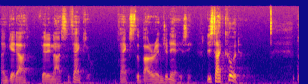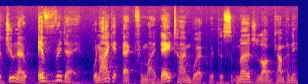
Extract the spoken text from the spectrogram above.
and get out very nicely. Thank you. Thanks to the borough engineer, you see. At least I could. But you know, every day when I get back from my daytime work with the Submerged Log Company,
